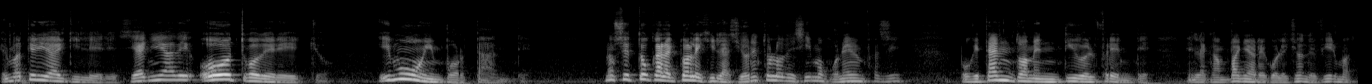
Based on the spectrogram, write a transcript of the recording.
En materia de alquileres se añade otro derecho, y muy importante, no se toca la actual legislación, esto lo decimos con énfasis, porque tanto ha mentido el Frente en la campaña de recolección de firmas,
